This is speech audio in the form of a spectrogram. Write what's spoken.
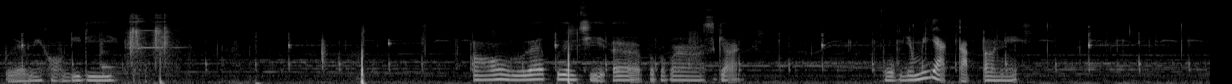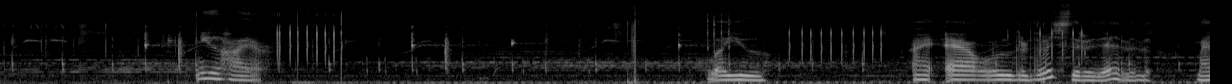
เผื่อมีของดีๆ อ๋อรู้แล้วปืนฉีดเอ่อปะปะปะสักอย่างผมยังไม่อยากกลับตอนนี้ นี่คือใครอะ Who are you I am my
